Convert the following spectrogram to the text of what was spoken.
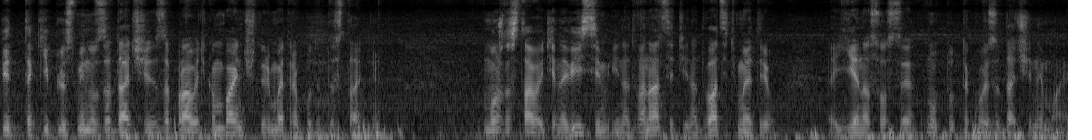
під такі плюс-мінус задачі заправити комбайн 4 метри буде достатньо. Можна ставити і на 8, і на 12, і на 20 метрів. Є насоси. Ну, тут такої задачі немає.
